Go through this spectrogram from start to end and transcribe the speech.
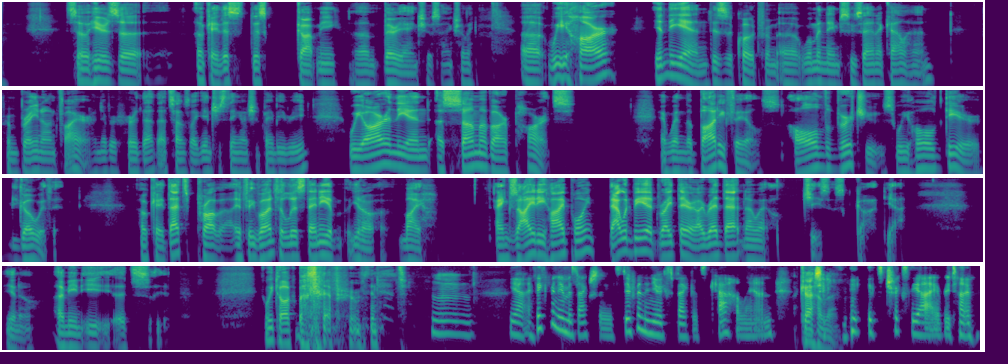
So here's uh okay, this this got me um, very anxious actually. Uh, we are in the end, this is a quote from a woman named Susanna Callahan from Brain on Fire. I never heard that. That sounds like interesting. I should maybe read. We are in the end a sum of our parts. And when the body fails, all the virtues we hold dear go with it. Okay, that's probably if you want to list any of you know my anxiety high point, that would be it right there. I read that and I went, Jesus God, yeah. You know, I mean, it's. Can we talk about that for a minute? Hmm. Yeah, I think her name is actually it's different than you expect. It's Cahalan. Cahalan. it tricks the eye every time.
